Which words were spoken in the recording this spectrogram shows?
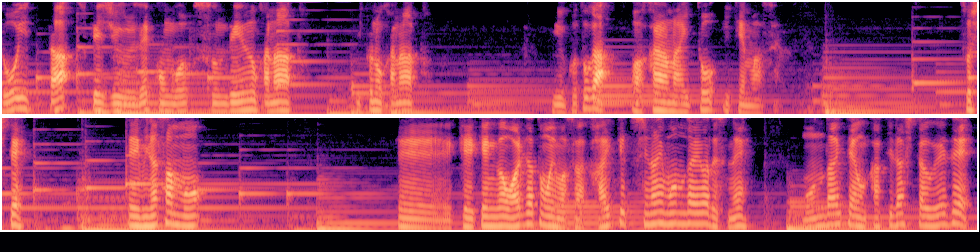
どういったスケジュールで今後進んでいるのかなと、行くのかなということがわからないといけません。そして、え皆さんもえー、経験が終わりだと思いますが、解決しない問題はですね、問題点を書き出した上で、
